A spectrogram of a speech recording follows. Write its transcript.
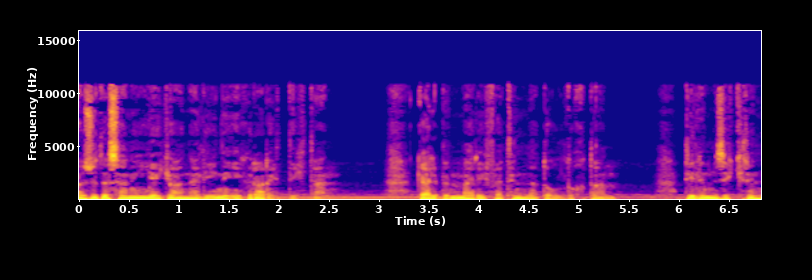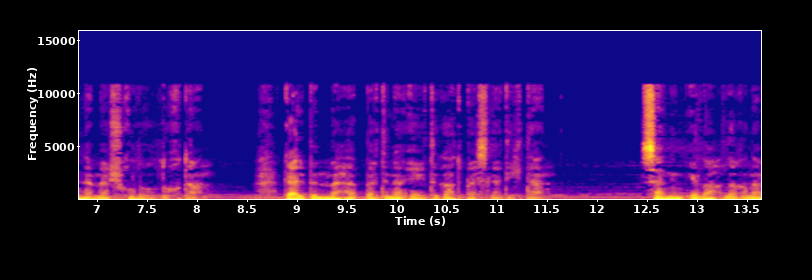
Özü də sənin yeganəliyini iqrar etdikdən, qəlbim mərifətinlə dolduqdan, dilim zikrinlə məşğul olduqdan, qəlbim məhəbbətinə etiqad bəslədikdən, sənin ilahlığına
